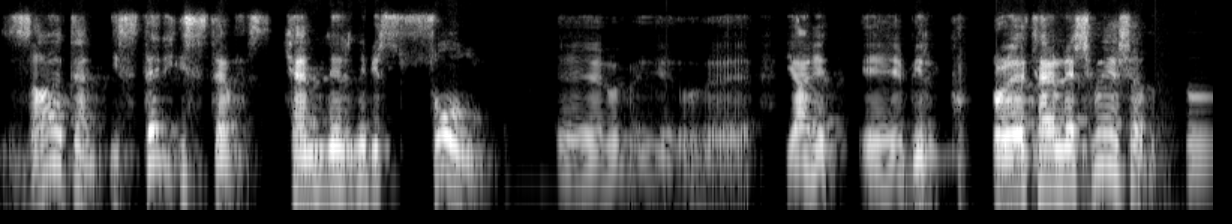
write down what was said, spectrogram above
zaten ister istemez kendilerini bir sol e, e, yani e, bir proleterleşme yaşadılar.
